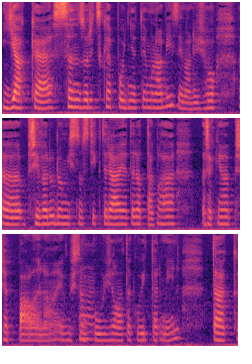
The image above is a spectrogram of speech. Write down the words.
jaké senzorické podněty mu nabízím. A když ho e, přivedu do místnosti, která je teda takhle, řekněme, přepálená, jak už jsem mm. použila takový termín, tak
